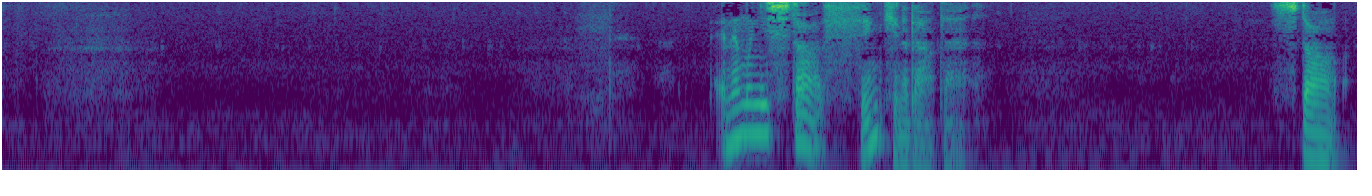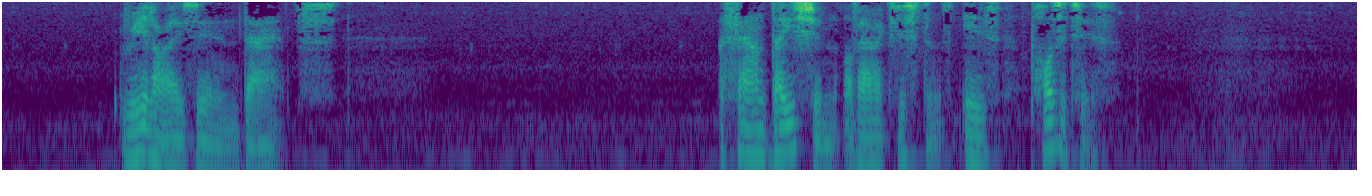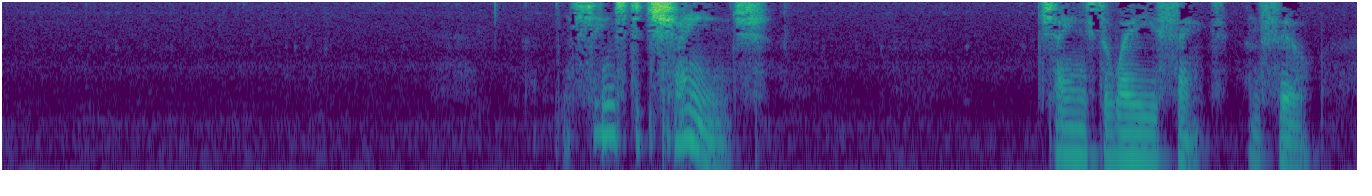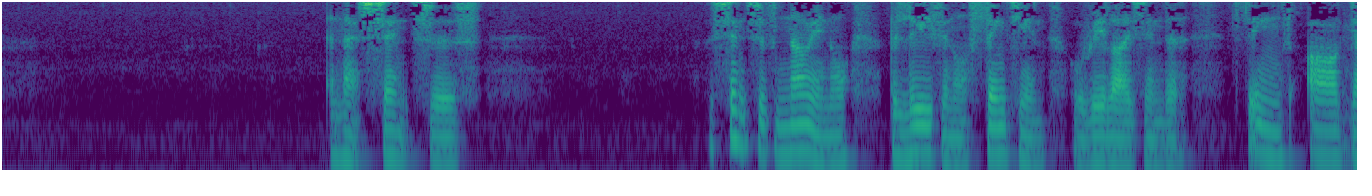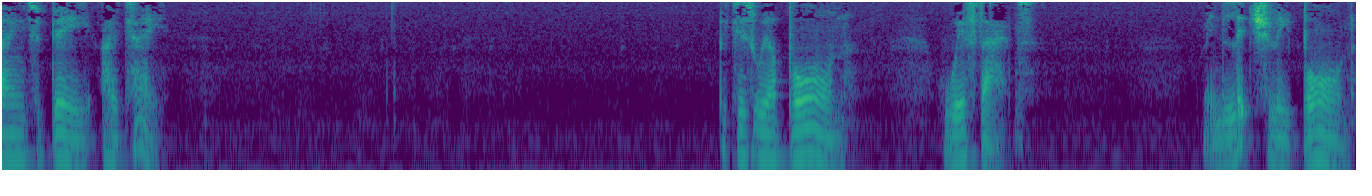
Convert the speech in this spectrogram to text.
And then when you start thinking about that, start realizing that the foundation of our existence is positive. It seems to change change the way you think and feel. And that sense of the sense of knowing or believing or thinking or realizing that things are going to be okay. Because we are born with that. I mean, literally born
